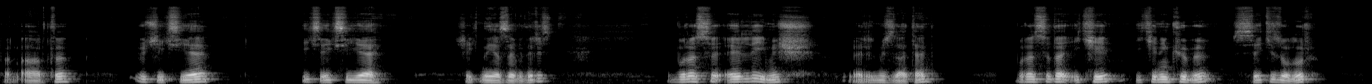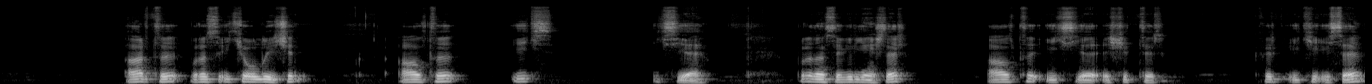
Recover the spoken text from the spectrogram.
pardon, artı 3xy x eksi y şeklinde yazabiliriz. Burası 50'ymiş. Verilmiş zaten. Burası da 2. 2'nin kübü 8 olur. Artı burası 2 olduğu için 6 x xy. Buradan sevgili gençler 6 xy eşittir 42 ise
